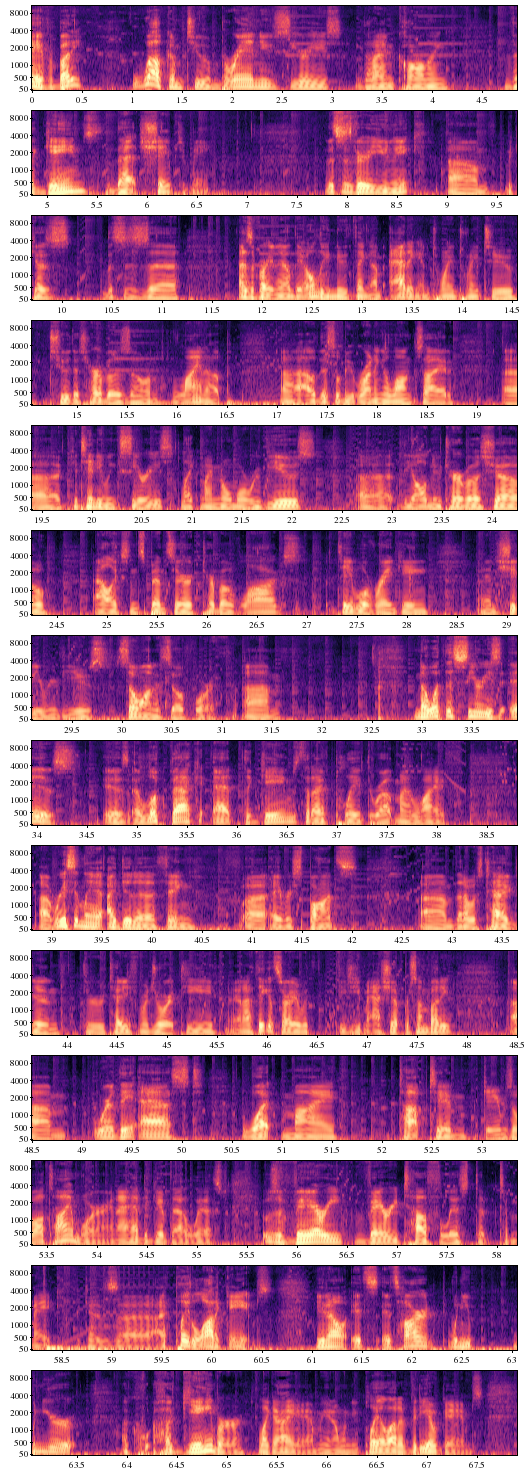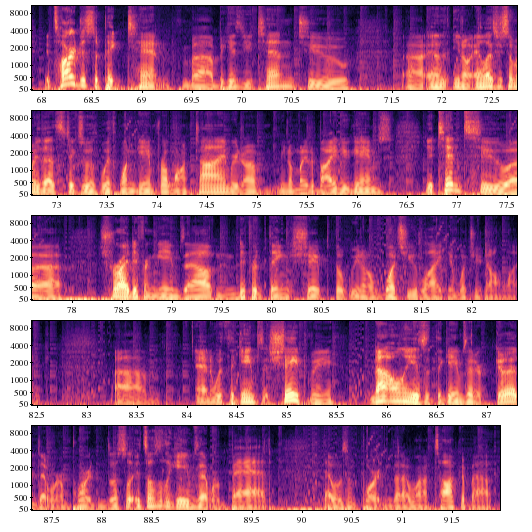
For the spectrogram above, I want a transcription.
Hey, everybody. Welcome to a brand new series that I'm calling The Games That Shaped Me. This is very unique um, because this is, uh, as of right now, the only new thing I'm adding in 2022 to the Turbo Zone lineup. Uh, this will be running alongside uh, continuing series like my normal reviews, uh, the all new Turbo Show, Alex and Spencer, Turbo Vlogs, Table of Ranking, and shitty reviews, so on and so forth. Um, now, what this series is, is a look back at the games that I've played throughout my life. Uh, recently, I did a thing, uh, a response um, that I was tagged in through Teddy from Majora T, and I think it started with VG Mashup or somebody, um, where they asked what my top 10 games of all time were, and I had to give that list. It was a very, very tough list to, to make because uh, I've played a lot of games. You know, it's it's hard when you when you're a, a, gamer like I am. You know, when you play a lot of video games, it's hard just to pick 10 uh, because you tend to. Uh, and you know, unless you're somebody that sticks with, with one game for a long time, or you don't have you know money to buy new games, you tend to uh, try different games out, and different things shape the you know what you like and what you don't like. Um, and with the games that shaped me, not only is it the games that are good that were important, it's also it's also the games that were bad that was important that I want to talk about.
